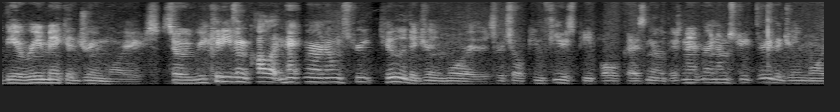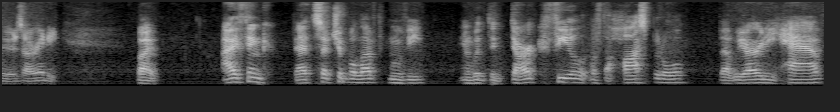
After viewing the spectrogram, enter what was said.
Be a remake of Dream Warriors. So we could even call it Nightmare on Elm Street 2 The Dream Warriors, which will confuse people because you know there's Nightmare on Elm Street 3 The Dream Warriors already. But I think that's such a beloved movie, and with the dark feel of the hospital that we already have,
